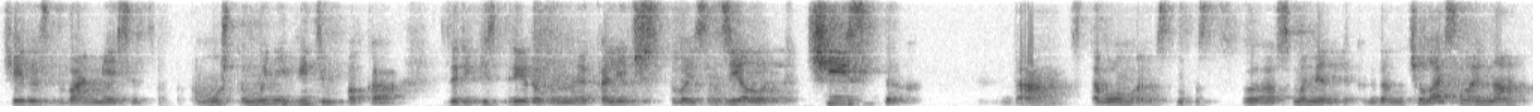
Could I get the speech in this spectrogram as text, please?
через два месяца, потому что мы не видим пока зарегистрированное количество сделок чистых да, с, того, с, с момента, когда началась война.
